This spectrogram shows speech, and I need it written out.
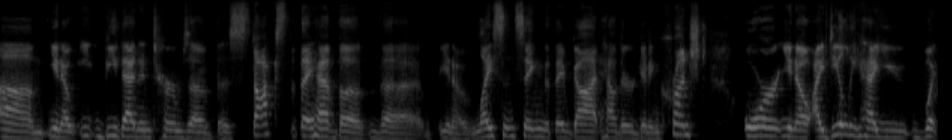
um, you know be that in terms of the stocks that they have the the you know licensing that they've got how they're getting crunched or you know ideally how you what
